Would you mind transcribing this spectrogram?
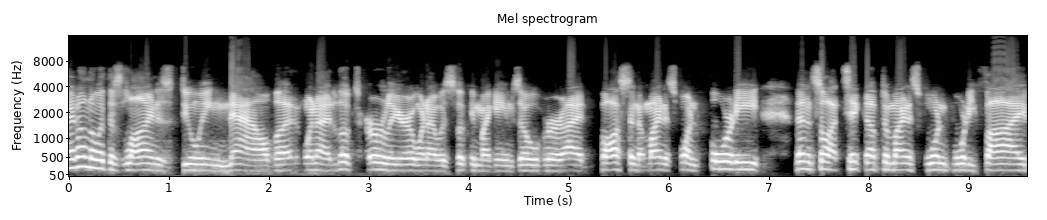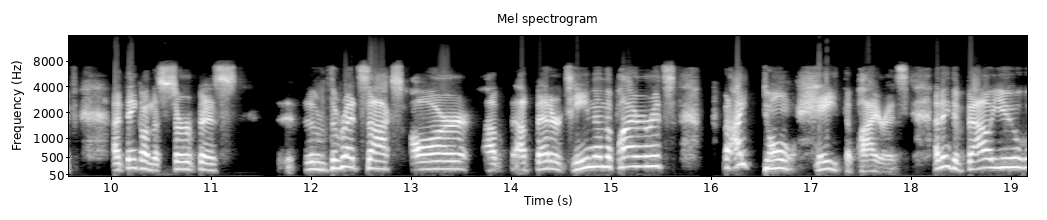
I don't know what this line is doing now, but when I looked earlier, when I was looking my games over, I had Boston at minus 140, then saw it tick up to minus 145. I think on the surface, the, Red Sox are a, a better team than the Pirates, but I don't hate the Pirates. I think the value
